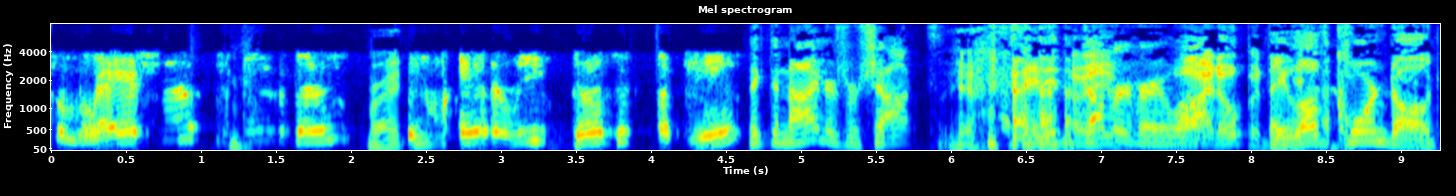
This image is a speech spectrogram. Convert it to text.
from last year to end the game? Right. And Andy Reid does it again? I think the Niners were shocked. Yeah. They didn't cover it very well. Wide open. They love corn dog.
